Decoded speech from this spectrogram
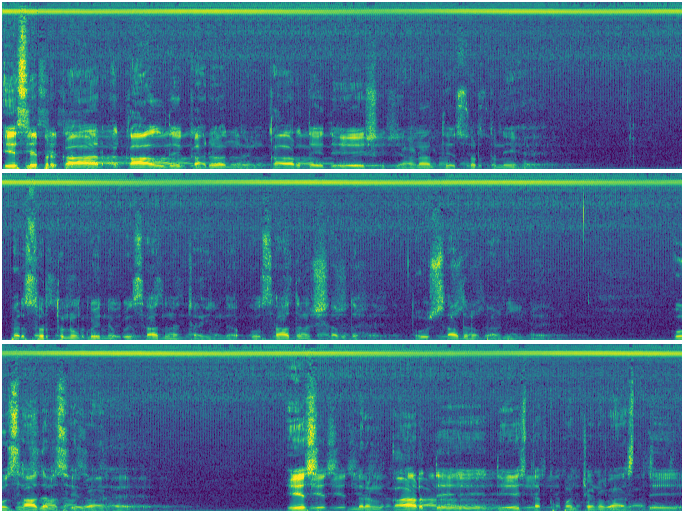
ਇਸੇ ਪ੍ਰਕਾਰ ਅਕਾਲ ਦੇ ਘਰ ਨਿਰੰਕਾਰ ਦੇ ਦੇਸ਼, ਜਾਣਾ ਤੇ ਸੁਰਤ ਨੇ ਹੈ। ਪਰ ਸੁਰਤ ਨੂੰ ਕੋਈ ਨਾ ਕੋਈ ਸਾਧਨ ਚਾਹੀਦਾ, ਉਹ ਸਾਧਨ ਸ਼ਬਦ ਹੈ। ਉਹ ਸਾਧਨ ਬਾਣੀ ਹੈ, ਉਹ ਸਾਧਨ ਸੇਵਾ ਹੈ। ਇਸ ਨਿਰੰਕਾਰ ਦੇ ਦੇਸ਼ ਤੱਕ ਪਹੁੰਚਣ ਵਾਸਤੇ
